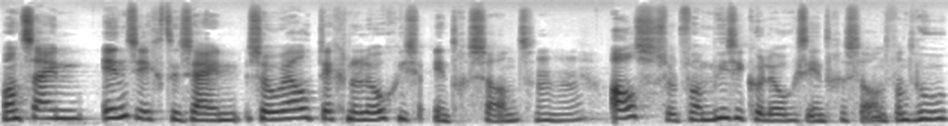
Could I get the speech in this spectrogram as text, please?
Want zijn inzichten zijn zowel technologisch interessant als een soort van muzikologisch interessant. Want hoe,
